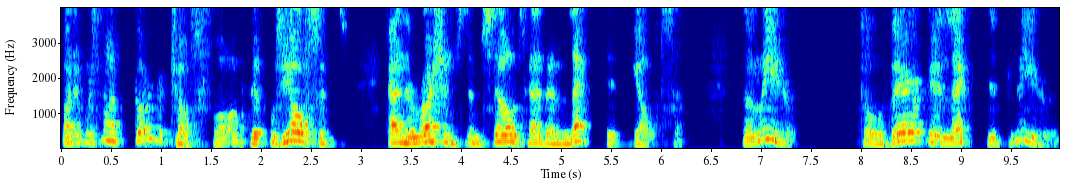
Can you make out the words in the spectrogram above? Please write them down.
but it was not Gorbachev's fault, it was Yeltsin's. And the Russians themselves had elected Yeltsin, the leader. So their elected leader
